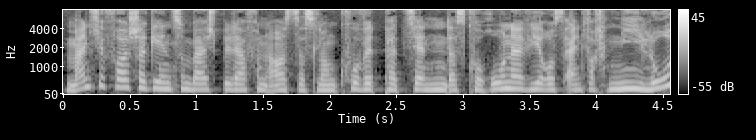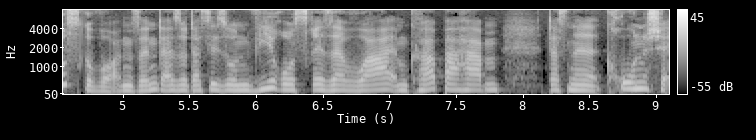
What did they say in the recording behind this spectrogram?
Manche Forscher gehen zum Beispiel davon aus, dass Long-Covid-Patienten das Coronavirus einfach nie losgeworden sind, also dass sie so ein Virusreservoir im Körper haben, das eine chronische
